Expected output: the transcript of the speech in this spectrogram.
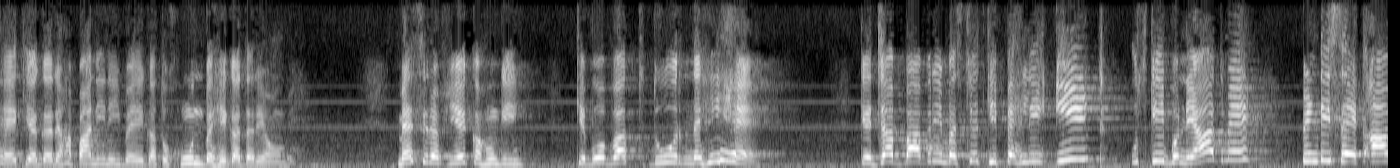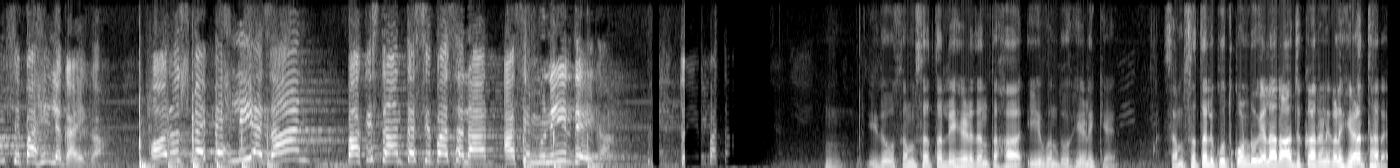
है कि अगर यहाँ पानी नहीं बहेगा तो खून बहेगा दरियाओं में मैं सिर्फ़ ये कहूँगी कि वो वक्त दूर नहीं है कि जब बाबरी मस्जिद की पहली ईंट उसकी बुनियाद में पिंडी से एक आम सिपाही लगाएगा और उसमें पहली अजान पाकिस्तान का सिपा सलार आसिम मुनीर देगा. ಇದು ಸಂಸತ್ತಲ್ಲಿ ಹೇಳಿದಂತಹ ಈ ಒಂದು ಹೇಳಿಕೆ. ಸಂಸತ್ತಲ್ಲಿ ಕೂತ್ಕೊಂಡು ಎಲ್ಲ ರಾಜಕಾರಣಿಗಳು ಹೇಳ್ತಾರೆ.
